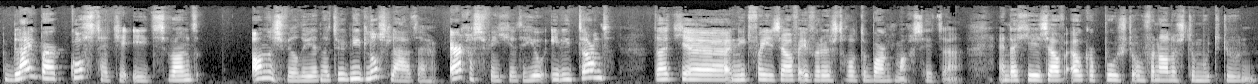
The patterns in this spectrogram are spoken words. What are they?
blijkbaar kost het je iets, want anders wilde je het natuurlijk niet loslaten. Ergens vind je het heel irritant dat je niet van jezelf even rustig op de bank mag zitten. En dat je jezelf elke keer pusht om van alles te moeten doen.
